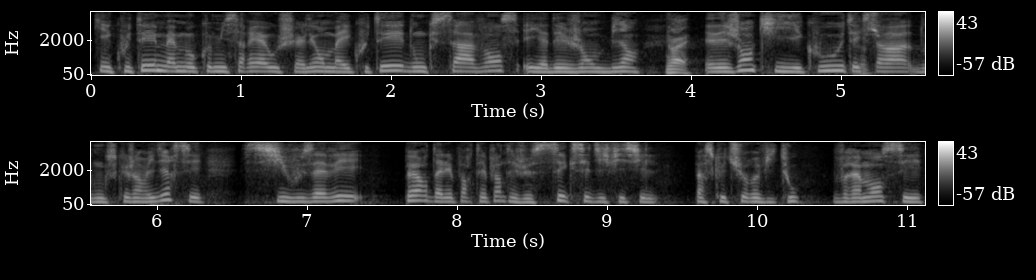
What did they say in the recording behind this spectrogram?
qui écoutaient, même au commissariat où je suis allée, on m'a écouté, donc ça avance et il y a des gens bien. Ouais. Il y a des gens qui écoutent, Bien etc. Donc ce que j'ai envie de dire, c'est si vous avez peur d'aller porter plainte, et je sais que c'est difficile, parce que tu revis tout. Vraiment, c'est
